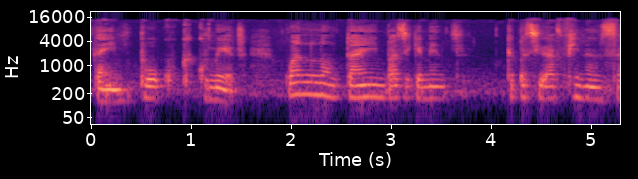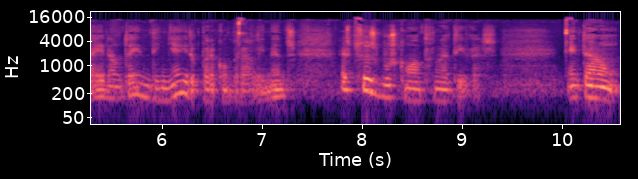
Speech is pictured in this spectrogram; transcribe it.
têm pouco que comer, quando não têm basicamente capacidade financeira, não têm dinheiro para comprar alimentos, as pessoas buscam alternativas. Então,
